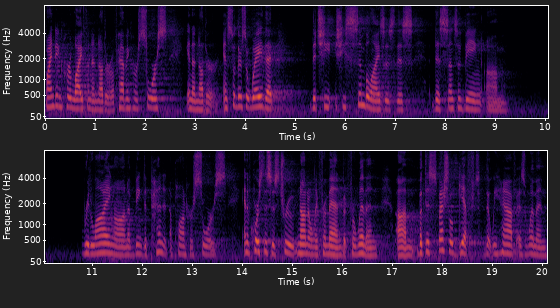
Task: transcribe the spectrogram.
finding her life in another, of having her source in another. And so there's a way that, that she, she symbolizes this, this sense of being um, relying on, of being dependent upon her source. And of course, this is true not only for men, but for women. Um, but this special gift that we have as women,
